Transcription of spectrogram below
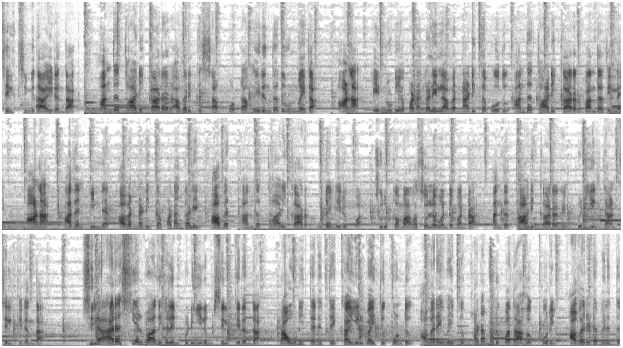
சில்க் சிமிதா இருந்தார். அந்த தாடிக்காரர் அவருக்கு சப்போர்ட்டாக இருந்தது உண்மைதான். ஆனால் என்னுடைய படங்களில் அவர் நடித்த போது அந்த தாடிக்காரர் வந்ததில்லை. ஆனால் அதன் பின்னர் அவர் நடித்த படங்களில் அவர் அந்த தாடிக்காரர் உடன் இருப்பார். சுருக்கமாக சொல்ல வேண்டுமென்றால் அந்த தாடிக்காரரின் பிடியில் தான் சில்க் இருந்தார். சில அரசியல்வாதிகளின் பிடியிலும் சில்கிருந்தார் ரவுடித்தனத்தை கையில் வைத்துக்கொண்டு அவரை வைத்து படம் எடுப்பதாக கூறி அவரிடமிருந்த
